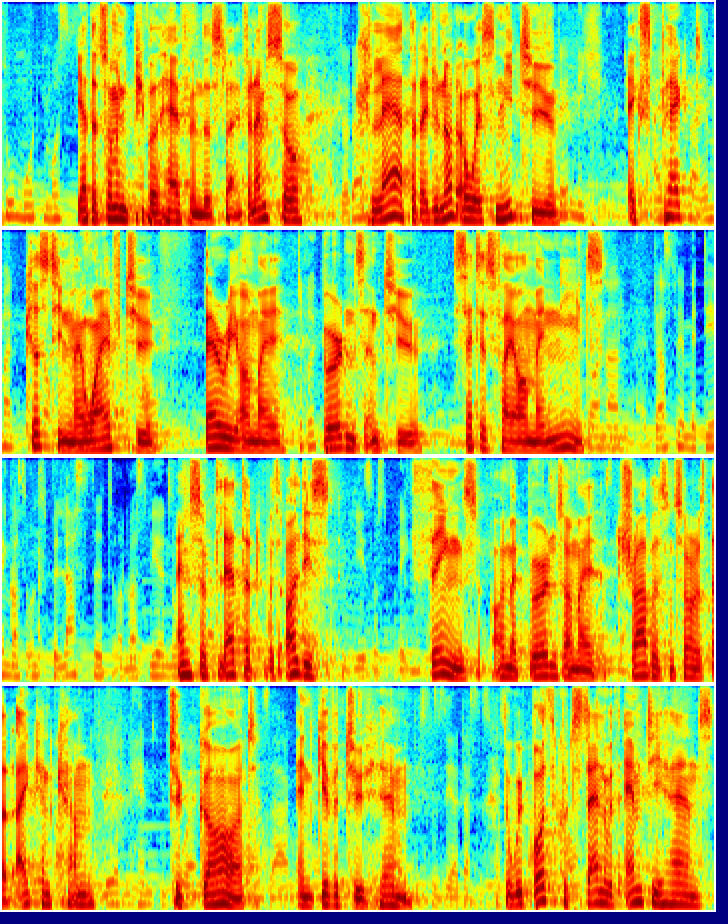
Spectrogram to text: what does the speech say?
zumuten muss. yeah, that so many people have in this life. And I'm so glad that I do not always need to expect Christine, my wife, to bury all my burdens and to satisfy all my needs. I'm so glad that with all these things, all my burdens, all my troubles and sorrows, that I can come to God and give it to Him. "Dich so sehr, das ist, was That we both could stand with empty hands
